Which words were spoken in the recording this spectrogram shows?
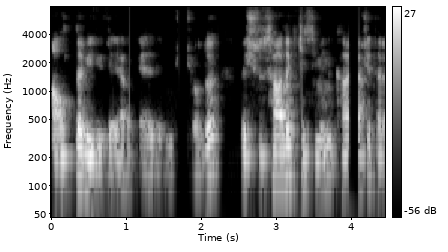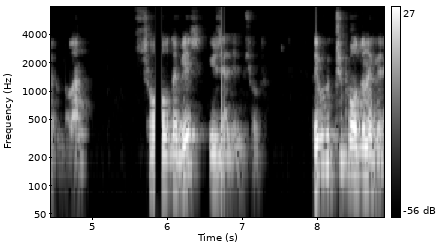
altta bir yüzey elde edilmiş oldu. Ve şu sağdaki kesimin karşı tarafında olan solda bir yüzey elde edilmiş oldu. Ve bu küp olduğuna göre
